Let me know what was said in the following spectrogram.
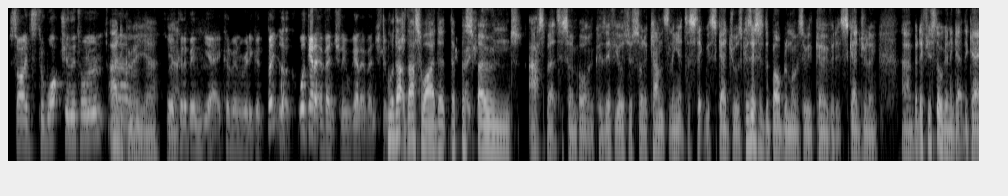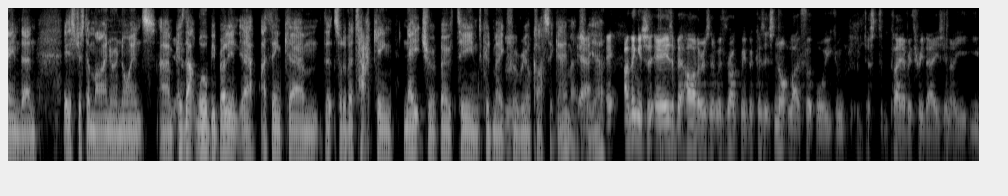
sides to watch in the tournament. I'd Um, agree. Yeah. So yeah. it could have been, yeah, it could have been really good. But look, we'll get it eventually. We'll get it eventually. Well, We'll that, that's why the, the patient. postponed aspect is so important because if you're just sort of cancelling it to stick with schedules, because this is the problem obviously with COVID, it's scheduling. Um, but if you're still going to get the game, then it's just a minor annoyance because that will be brilliant. Yeah, I think um, that sort of attacking nature of both teams could make for a Mm. real classic game. Actually, yeah. It, I think it's it is a bit harder, isn't it, with rugby because it's not like football. You can just play every three days. You know, you you,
